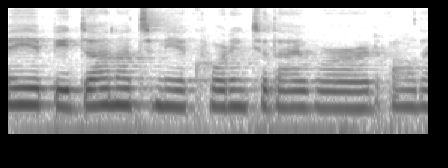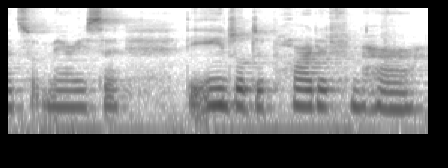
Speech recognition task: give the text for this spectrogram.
May it be done unto me according to thy word. Oh, that's what Mary said the angel departed from her.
